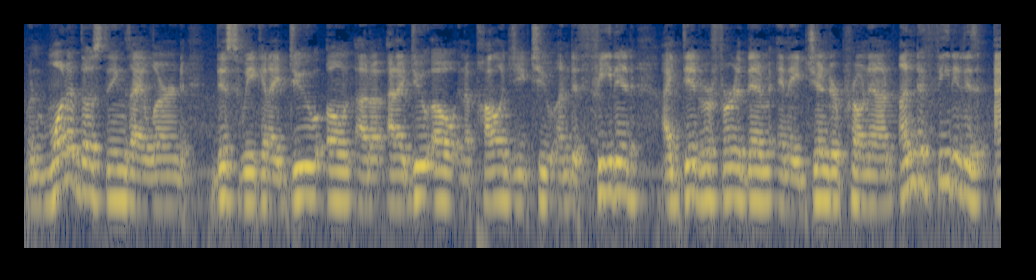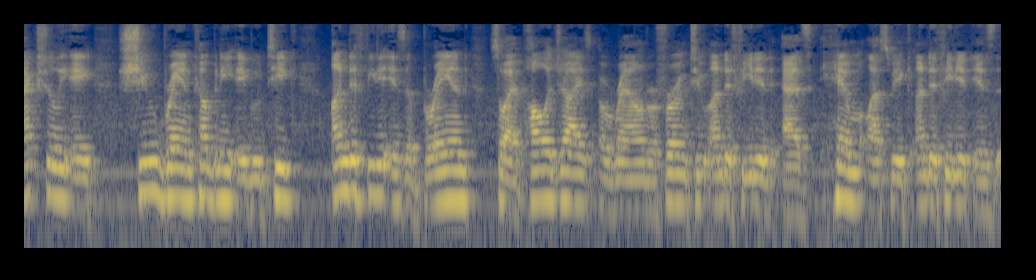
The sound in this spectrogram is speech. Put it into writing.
When one of those things I learned this week, and I do own, and I do owe an apology to Undefeated. I did refer to them in a gender pronoun. Undefeated is actually a shoe brand company, a boutique. Undefeated is a brand, so I apologize around referring to Undefeated as him last week. Undefeated is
